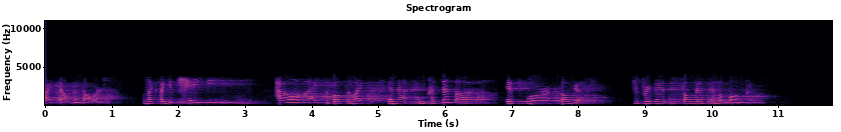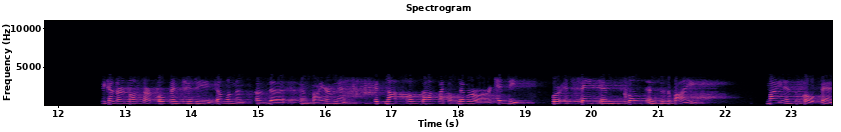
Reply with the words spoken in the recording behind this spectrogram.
$5,000. I'm like, are you kidding me? How am I supposed to like, and that, and Cresemba is for fungus, to prevent fungus in the lung. Because our lungs are open to the elements of the environment. It's not closed off like a liver or a kidney, where it's safe and closed into the body. Mine is open.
